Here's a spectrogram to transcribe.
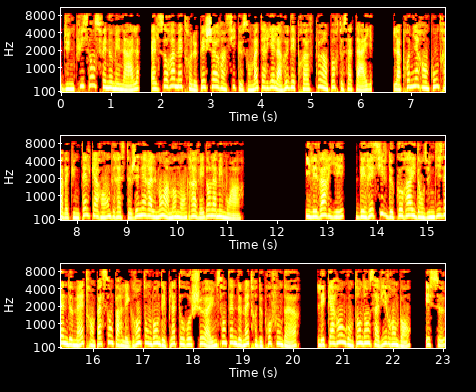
D'une puissance phénoménale, elle saura mettre le pêcheur ainsi que son matériel à rude épreuve peu importe sa taille. La première rencontre avec une telle carangue reste généralement un moment gravé dans la mémoire. Il est varié, des récifs de corail dans une dizaine de mètres en passant par les grands tombants des plateaux rocheux à une centaine de mètres de profondeur, les carangues ont tendance à vivre en banc, et ce,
